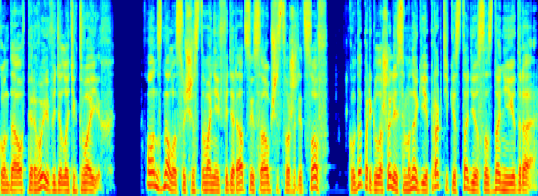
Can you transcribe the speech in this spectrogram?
Кундао впервые видел этих двоих. Он знал о существовании Федерации Сообщества Жрецов, куда приглашались многие практики стадии создания ядра.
